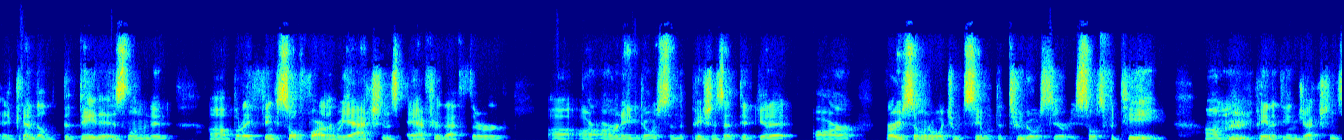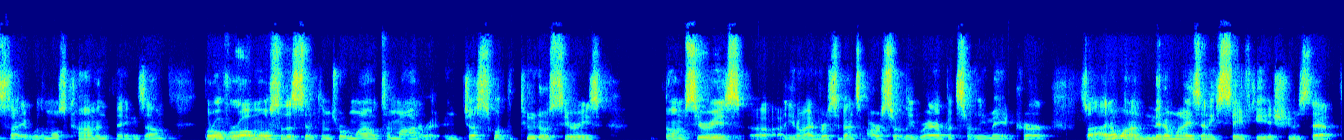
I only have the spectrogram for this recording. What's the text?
again, the, the data is limited, uh, but I think so far the reactions after that third uh, RNA dose and the patients that did get it are very similar to what you would see with the two dose series. So it's fatigue, um, pain at the injection site were the most common things. Um, but overall, most of the symptoms were mild to moderate. And just what the two dose series um, serious, uh, you know, adverse events are certainly rare, but certainly may occur. So I don't want to minimize any safety issues that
